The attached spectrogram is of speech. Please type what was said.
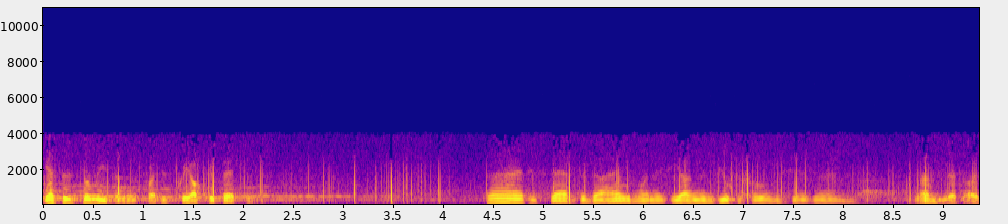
guesses the reason for his preoccupation. Ah, it is sad to die when one is young and beautiful, Monsieur Joel. And yet I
